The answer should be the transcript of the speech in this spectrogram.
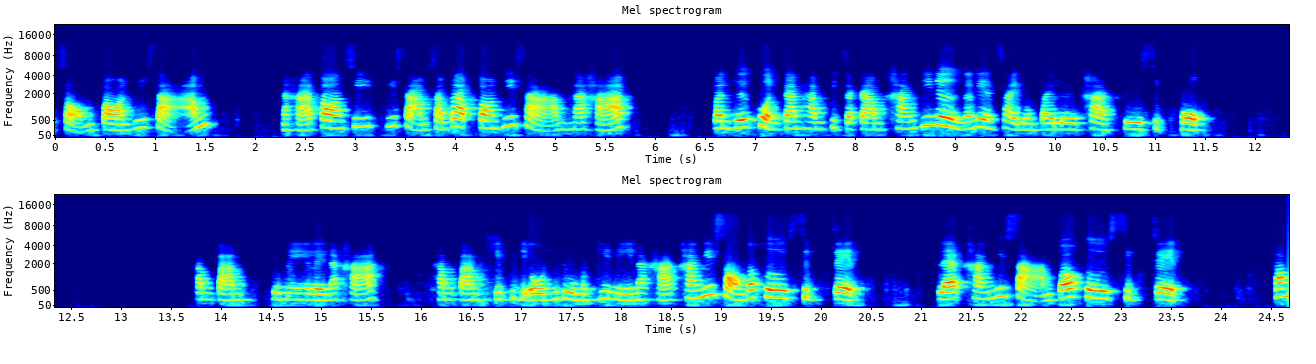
32 ตอนที่ 3 นะคะ ตอนที่ที่ 3สำหรับตอนที่ 3 นะคะ บันทึกผลการทำกิจกรรมครั้งที่1นักเรียนใส่ลงไปเลยค่ะ คือ 16ทำตามครูเมย์เลยนะคะทำตามคลิปวิดีโอที่ดูเมื่อกี้นี้นะคะ ครั้งที่2ก็คือ 17 และครั้งที่3ก็คือ 17 ช่อง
